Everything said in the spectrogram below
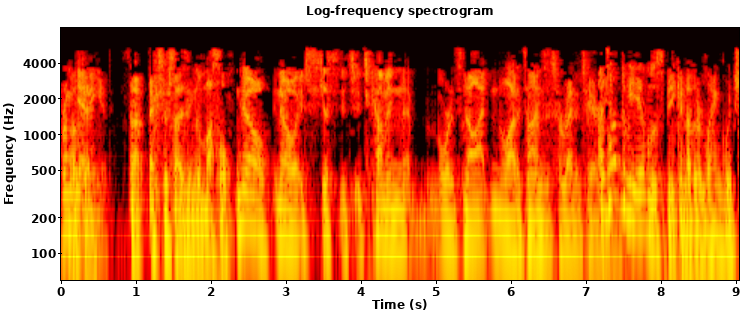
From Okay. getting it. It's not exercising the muscle. No, no, it's just it's it's coming or it's not, and a lot of times it's hereditary. I'd love to be able to speak another language.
